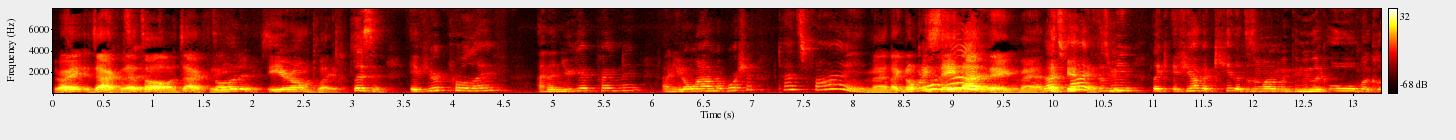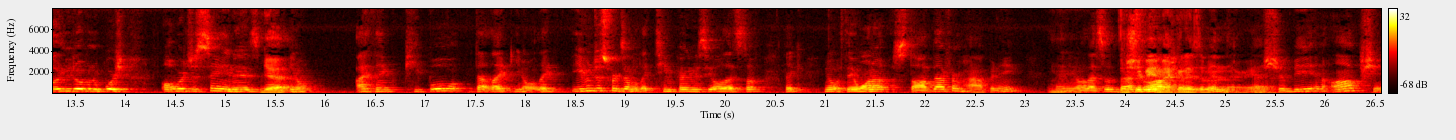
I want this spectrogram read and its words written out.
right? Exactly. That's That's, all. Exactly. That's all it is. Eat your own plate. Listen, if you're pro-life and then you get pregnant and you don't want to have an abortion, that's fine. Man, like nobody's Go saying ahead. that thing, man. That's fine. It doesn't mean like if you have a kid that doesn't want to be like, oh my god, I need to have an abortion. All we're just saying is, Yeah. you know, I think people that like you know like even just for example like teen pregnancy all that stuff like you know if they want to stop that from happening and you know that's the best. There should be a mechanism in there. Yeah. That should be an option.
